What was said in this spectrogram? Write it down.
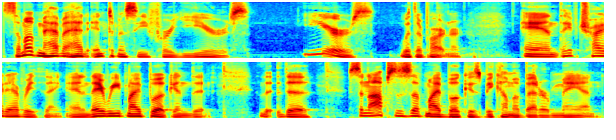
Some of them haven't had intimacy for years, years with their partner. And they've tried everything. And they read my book. And the, the, the synopsis of my book is Become a Better Man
